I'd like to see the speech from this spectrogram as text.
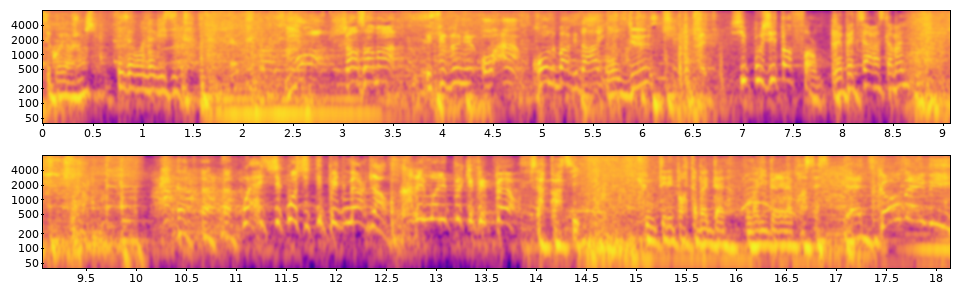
C'est quoi l'urgence? Nous avons de la visite. Moi, Shahzaman, je suis venu au 1 prendre Bagdad, au 2 j'épouser ta femme. Répète ça, Rastaman. Ouais, c'est quoi cette épée de merde là Ramène-moi l'épée qui fait peur C'est reparti. Tu nous téléportes à Bagdad. On va libérer la princesse. Let's go baby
